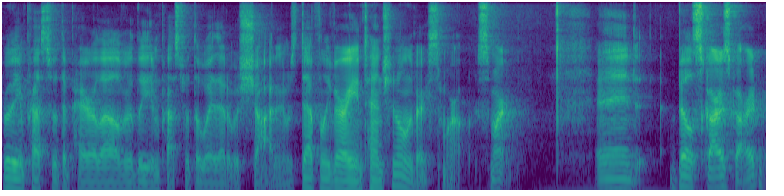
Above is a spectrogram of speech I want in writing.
Really impressed with the parallel. Really impressed with the way that it was shot, and it was definitely very intentional and very smart. Smart. And Bill Skarsgård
